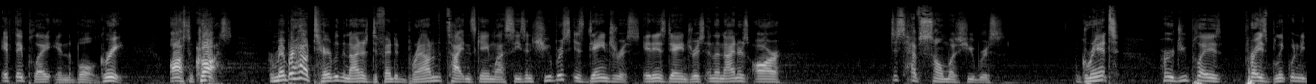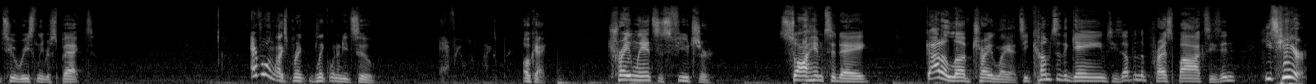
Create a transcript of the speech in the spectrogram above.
if they play in the bowl. Agree. Austin Cross. Remember how terribly the Niners defended Brown in the Titans game last season? Hubris is dangerous. It is dangerous, and the Niners are just have so much hubris. Grant, heard you praise Blink 182 recently. Respect. Everyone likes Blink 182. Everyone likes Blink. Okay. Trey Lance's future. Saw him today. Gotta love Trey Lance. He comes to the games. He's up in the press box. He's in. He's here.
